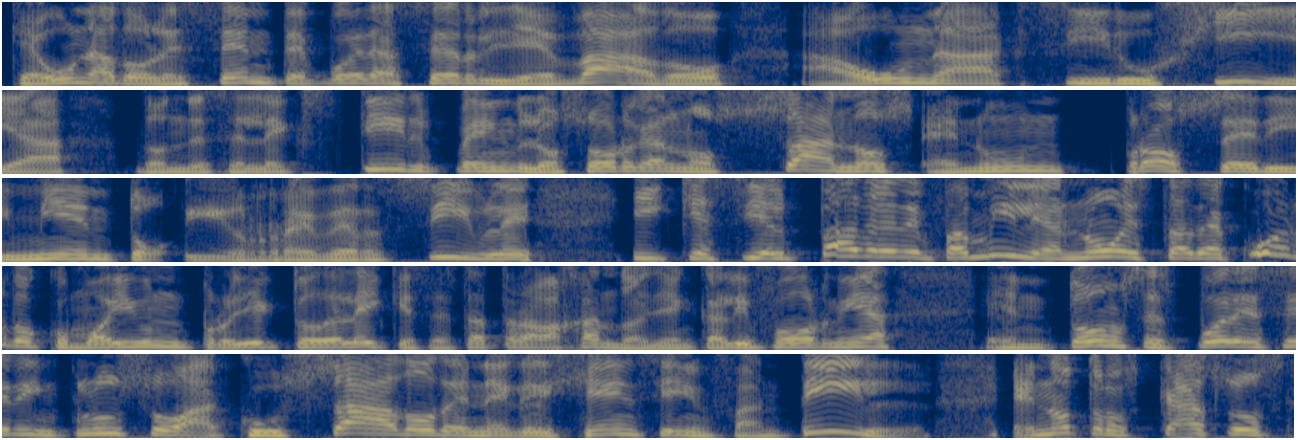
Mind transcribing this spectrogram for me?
que un adolescente pueda ser llevado a una cirugía donde se le extirpen los órganos sanos en un procedimiento irreversible y que si el padre de familia no está de acuerdo, como hay un proyecto de ley que se está trabajando allá en California, entonces puede ser incluso acusado de negligencia infantil. En otros casos,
